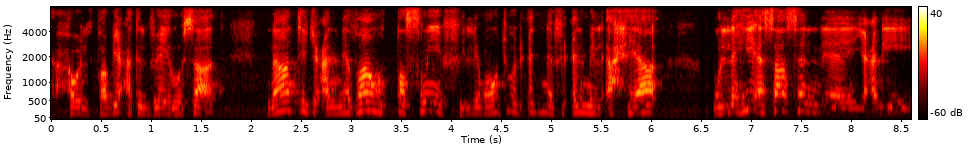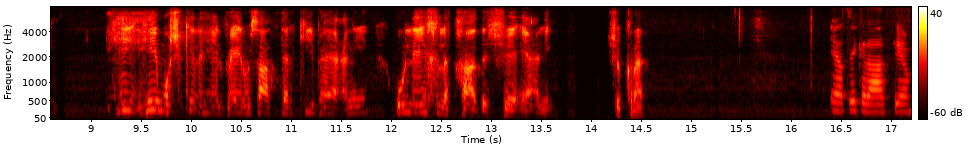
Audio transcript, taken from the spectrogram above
حول طبيعة الفيروسات ناتج عن نظام التصنيف اللي موجود عندنا في علم الأحياء ولا هي أساسا يعني هي هي مشكلة هي الفيروسات تركيبها يعني ولا يخلق هذا الشيء يعني؟ شكرا. يعطيك العافية.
